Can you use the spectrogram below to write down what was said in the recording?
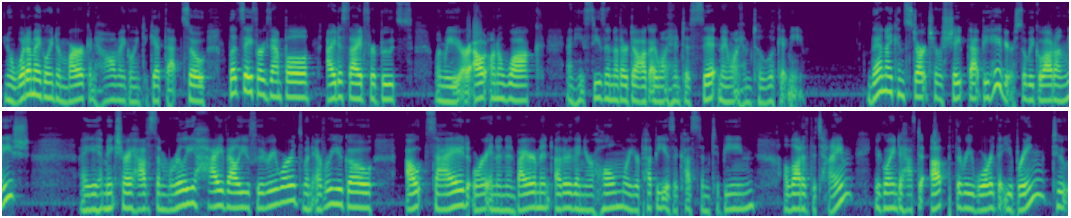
You know, what am I going to mark and how am I going to get that? So let's say, for example, I decide for Boots when we are out on a walk and he sees another dog, I want him to sit and I want him to look at me. Then I can start to shape that behavior. So we go out on leash. I make sure I have some really high value food rewards whenever you go outside or in an environment other than your home where your puppy is accustomed to being a lot of the time, you're going to have to up the reward that you bring to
